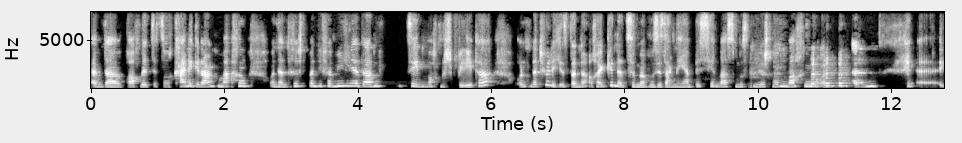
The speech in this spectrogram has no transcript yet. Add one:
ähm, da brauchen wir jetzt noch keine Gedanken machen. Und dann trifft man die Familie dann zehn Wochen später und natürlich ist dann da auch ein Kinderzimmer, wo sie sagen, naja, ein bisschen was mussten wir schon machen und ähm, äh,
